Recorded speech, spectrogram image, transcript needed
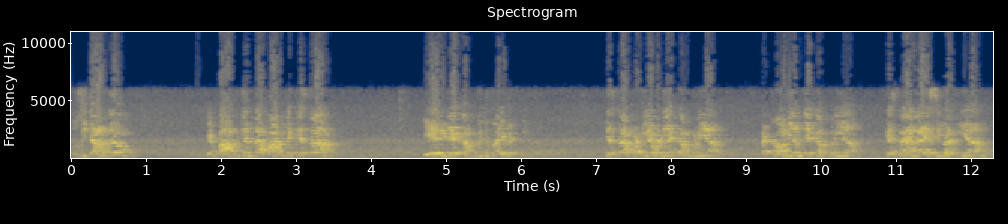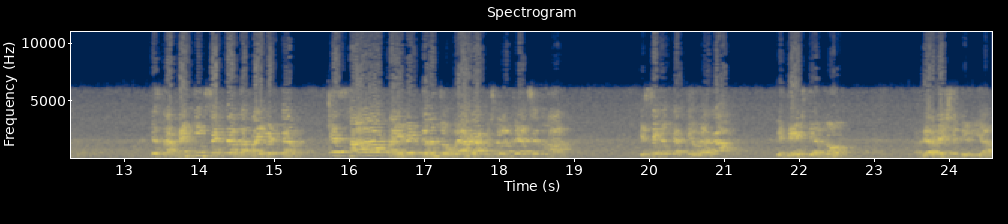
ਤੁਸੀਂ ਜਾਣਦੇ ਹੋ ਕਿ ਭਾਰਤੀ ਜਨਤਾ ਪਾਰਟੀ ਨੇ ਕਿਸ ਤਰ੍ਹਾਂ 에ਅਰ ਇੰਡੀਆ ਕੰਪਨੀ ਨੂੰ ਪ੍ਰਾਈਵੇਟ ਕੀਤਾ? ਕਿਸ ਤਰ੍ਹਾਂ ਵੱਡੀਆਂ ਵੱਡੀਆਂ ਕੰਪਨੀਆਂ ਪੈਟਰੋਲੀਅਮ ਦੀਆਂ ਕੰਪਨੀਆਂ, ਕਿਸ ਤਰ੍ਹਾਂ ਐਲਆਈਸੀ ਵਰਗੀਆਂ ਕਿਸ ਤਰ੍ਹਾਂ ਬੈਂਕਿੰਗ ਸੈਕਟਰ ਦਾ ਪ੍ਰਾਈਵੇਟ ਕਰਨ ਇਹ ਸਾਰਾ ਪ੍ਰਾਈਵੇਟ ਕਰਨ ਜੋ ਹੋਇਆਗਾ ਪਿਛਲੇ ਲੰਬੇ ਅਰਸੇ ਦੌਰਾਨ ਇਸੇ ਗੱਲ ਕਰਕੇ ਹੋਇਆਗਾ ਕਿ ਦੇਸ਼ ਦੇ ਅੰਦਰੋਂ ਰਿਜ਼ਰਵੇਸ਼ਨ ਜਿਹੜੀ ਆ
